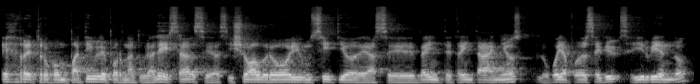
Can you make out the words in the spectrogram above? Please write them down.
es retrocompatible por naturaleza. O sea, si yo abro hoy un sitio de hace 20, 30 años, lo voy a poder seguir, seguir viendo.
